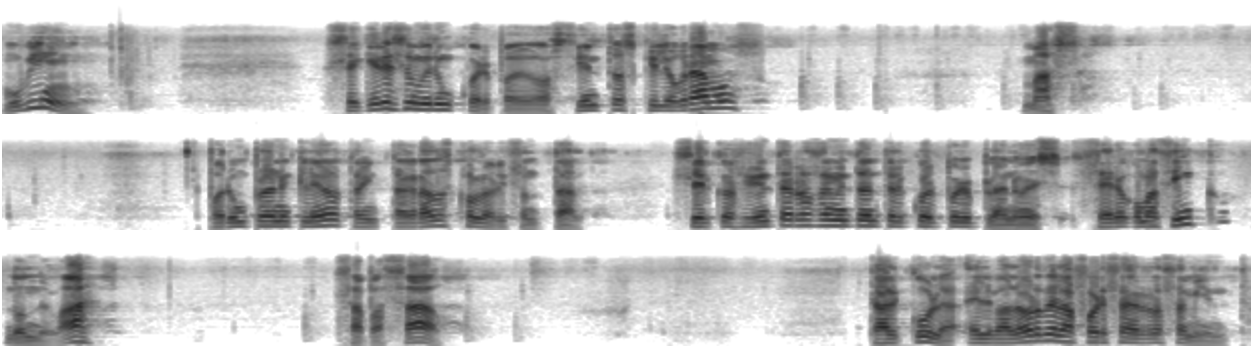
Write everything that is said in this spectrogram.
Muy bien. Se quiere subir un cuerpo de 200 kilogramos masa por un plano inclinado 30 grados con la horizontal. Si el coeficiente de rozamiento entre el cuerpo y el plano es 0,5, ¿dónde va? Se ha pasado. Calcula el valor de la fuerza de rozamiento.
